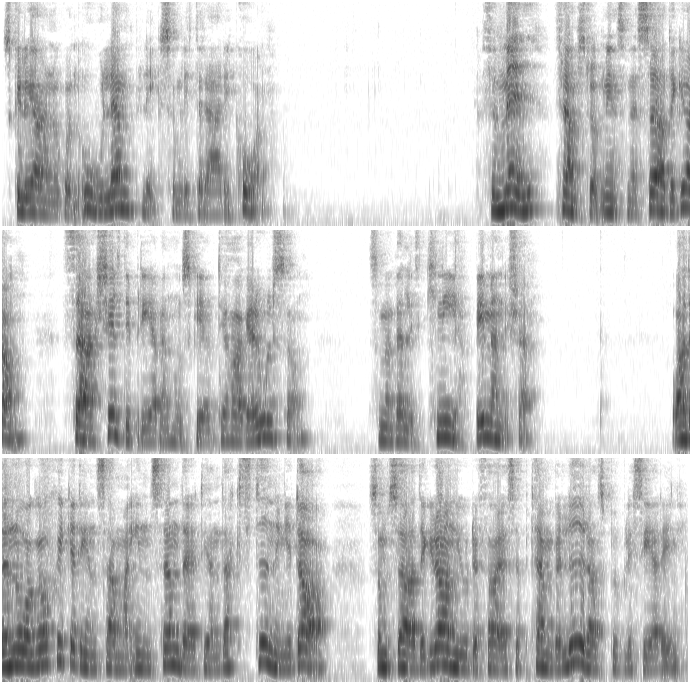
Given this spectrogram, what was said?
skulle göra någon olämplig som litterär ikon. För mig framstår åtminstone Södergran, särskilt i breven hon skrev till Hagar Olsson, som en väldigt knepig människa. Och hade någon skickat in samma insändare till en dagstidning idag som Södergran gjorde före Septemberlyrans publicering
